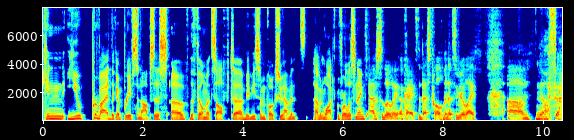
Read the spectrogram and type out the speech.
Can you provide like a brief synopsis of the film itself to maybe some folks who haven't haven't watched before listening? Absolutely. Okay, it's the best twelve minutes of your life. Um, no, so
